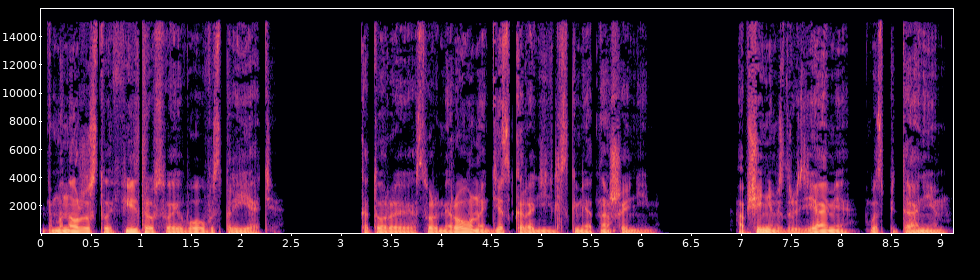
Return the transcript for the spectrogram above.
множество фильтров своего восприятия, которые сформированы детско-родительскими отношениями, общением с друзьями, воспитанием,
